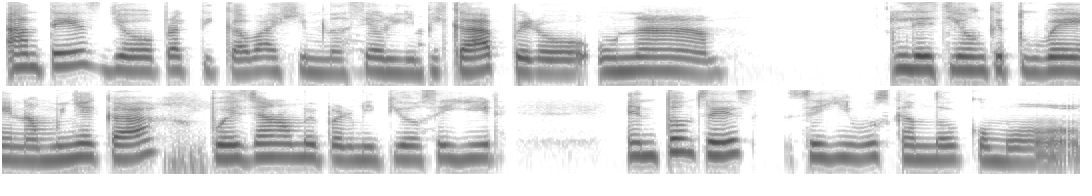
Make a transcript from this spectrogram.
antes yo practicaba gimnasia olímpica, pero una lesión que tuve en la muñeca, pues ya no me permitió seguir. Entonces seguí buscando como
